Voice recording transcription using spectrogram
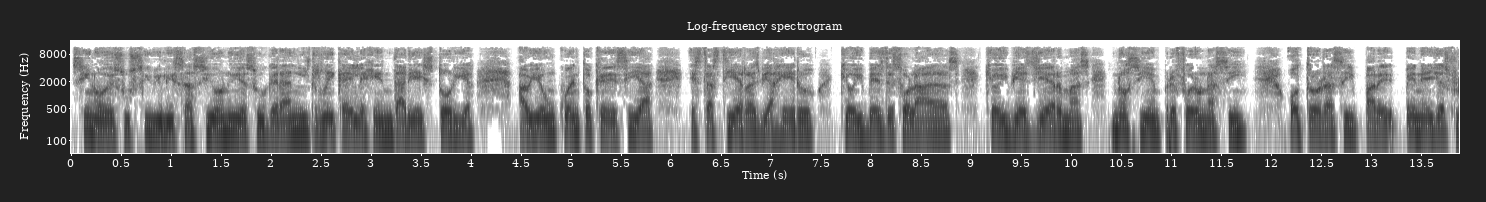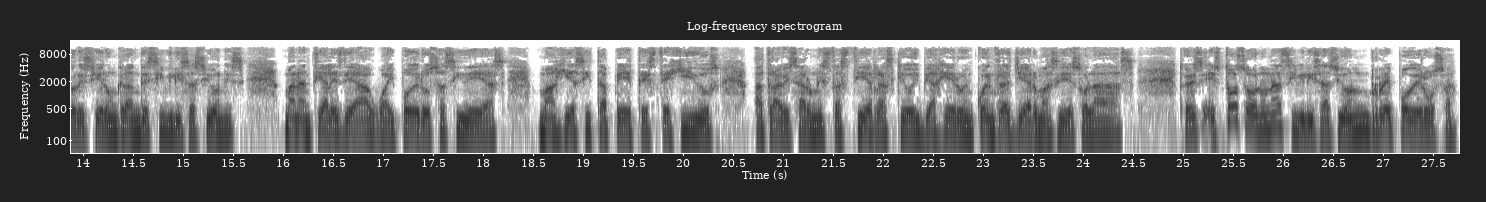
sino de sus civilización y de su gran, rica y legendaria historia. Había un cuento que decía, estas tierras viajero que hoy ves desoladas, que hoy ves yermas, no siempre fueron así. Otro así, en ellas florecieron grandes civilizaciones, manantiales de agua y poderosas ideas, magias y tapetes tejidos atravesaron estas tierras que hoy viajero encuentras yermas y desoladas. Entonces, estos son una civilización repoderosa,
